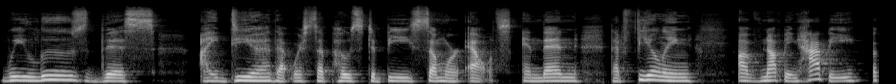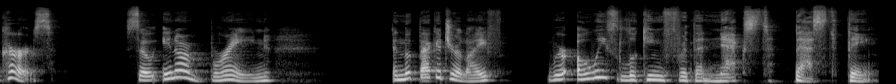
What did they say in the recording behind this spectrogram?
we lose this idea that we're supposed to be somewhere else. And then that feeling of not being happy occurs. So in our brain, and look back at your life, we're always looking for the next best thing.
